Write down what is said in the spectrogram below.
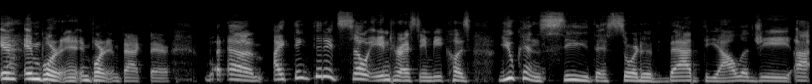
important important fact there but um i think that it's so interesting because you can see this sort of bad theology uh,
